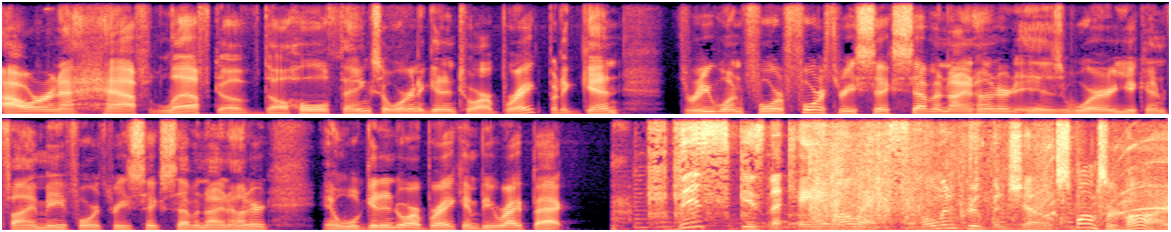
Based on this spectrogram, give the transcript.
hour and a half left of the whole thing. So we're going to get into our break. But again, 314 436 7900 is where you can find me, 436 7900. And we'll get into our break and be right back. This is the KMOX Home Improvement Show. Sponsored by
